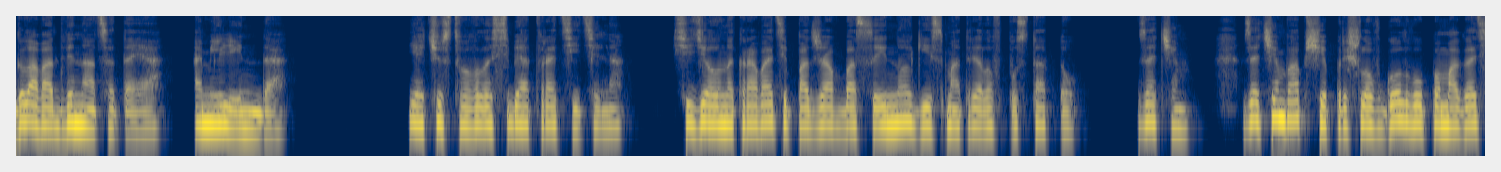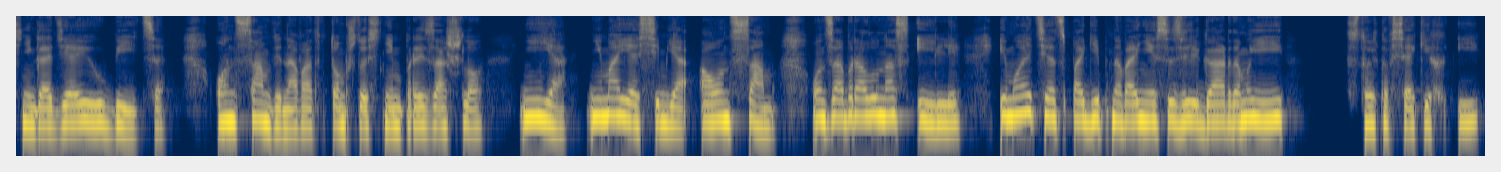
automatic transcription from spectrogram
Глава 12. Амелинда. Я чувствовала себя отвратительно. Сидела на кровати, поджав босые ноги и смотрела в пустоту. Зачем? Зачем вообще пришло в голову помогать негодяю и убийце? Он сам виноват в том, что с ним произошло. Не я, не моя семья, а он сам. Он забрал у нас Илли. И мой отец погиб на войне с Изельгардом, и... Столько всяких «и».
